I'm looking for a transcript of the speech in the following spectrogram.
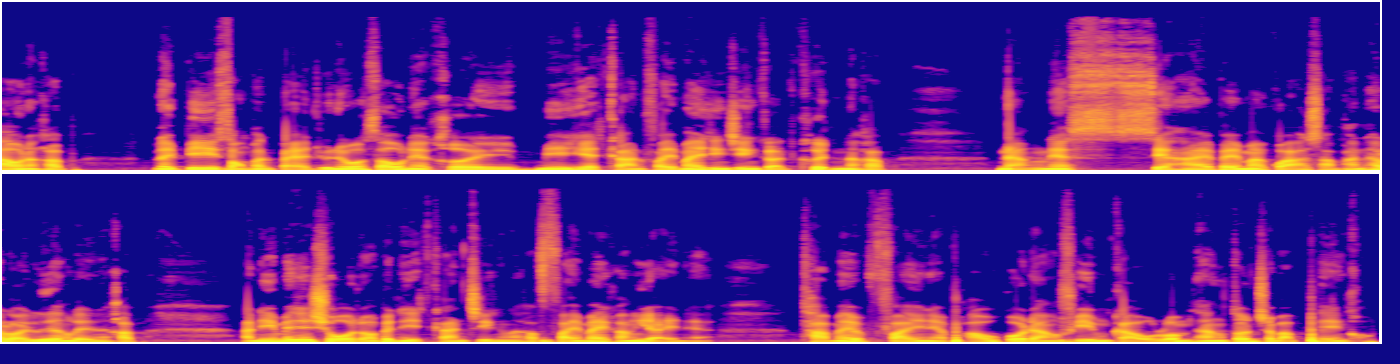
9 นะครับในปี 2008 Universal เนี่ยเคยมีเหตุการณ์ไฟไหม้จริง ๆ เกิดขึ้นนะครับ หนังเนี่ยเสียหายไปมากกว่า 3,500 เรื่องเลยนะครับ อันนี้ไม่ใช่โชว์แต่ว่าเป็นเหตุการณ์จริงนะครับ ไฟไหม้ครั้งใหญ่เนี่ยทำให้ไฟเนี่ยเผาโกดังฟิล์มเก่ารวมทั้งต้นฉบับเพลงของ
